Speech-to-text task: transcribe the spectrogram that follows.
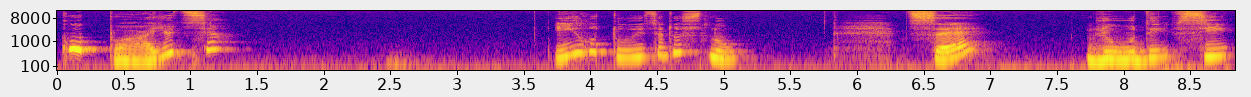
купаються і готуються до сну. Це люди всі,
